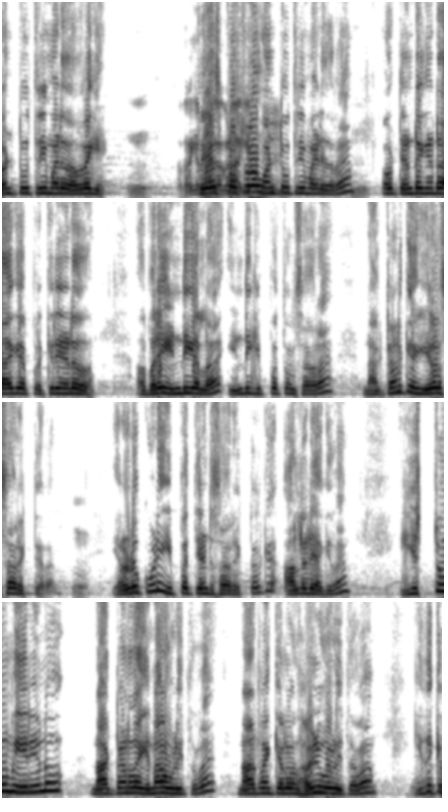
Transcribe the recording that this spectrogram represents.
ಒನ್ ಟೂ ತ್ರೀ ಮಾಡಿದ ಅದ್ರಾಗೆ. Phase first one two three ಮಾಡಿದಾರೆ. ಅವ್ರು ಟೆಂಡರ್ ಗಿಂಡರ್ ಆಗಿ ಪ್ರಕ್ರಿಯೆ ನಡೆಯೋದು ಅದು ಬರೀ ಇಂಡಿಗಲ್ಲ ಇಂಡಿಗೆ ಇಪ್ಪತ್ತೊಂದು ಸಾವಿರ ನಾಲ್ಕು ಏಳು ಸಾವಿರ ಹೆಕ್ಟೇರ್ ಎರಡು ಕೂಡಿ ಇಪ್ಪತ್ತೆಂಟು ಸಾವಿರ ಹೆಕ್ಟೇರ್ಗೆ ಆಲ್ರೆಡಿ ಆಗಿದೆ. ಇಷ್ಟು ಮೀರಿನೂ ನಾಲ್ಕು ಟನ್ದಾಗ ಇನ್ನೂ ಉಳಿತದೆ ನಾಲ್ಕು ಟನ್ ಕೆಲವೊಂದು ಹಳ್ಳಿ ಉಳಿತಾವೆ. ಇದಕ್ಕೆ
